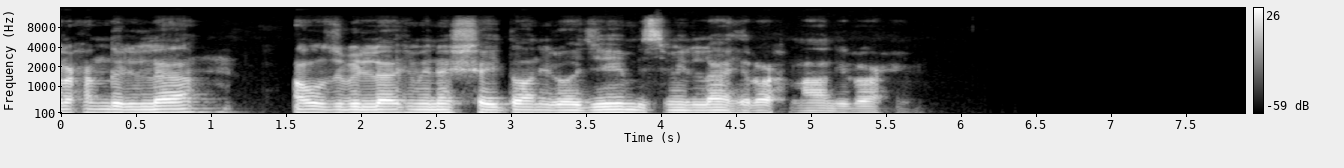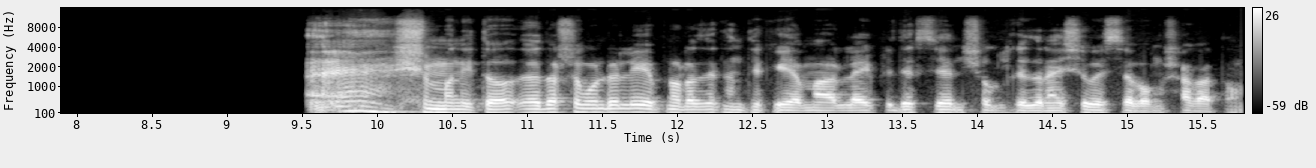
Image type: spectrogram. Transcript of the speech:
আলহামদুলিল্লাহ আউজুবিল্লাহ মিনাশ রাজিম, বিসমিল্লাহির রহমানির রহিম। সম্মানিত দর্শক মন্ডলী আপনারা যেখান থেকে আমার লাইভটি দেখছেন, সকলকে জানাই শুভেচ্ছা এবং স্বাগতম।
